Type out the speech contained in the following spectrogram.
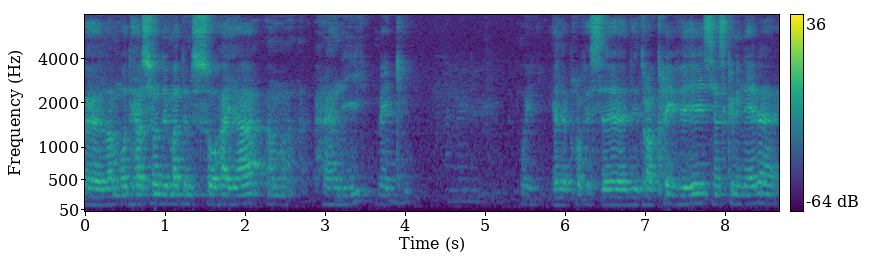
euh, la modération de Mme Soraya Amrani Meki. Oui, elle est professeure de droit privé, sciences criminelles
